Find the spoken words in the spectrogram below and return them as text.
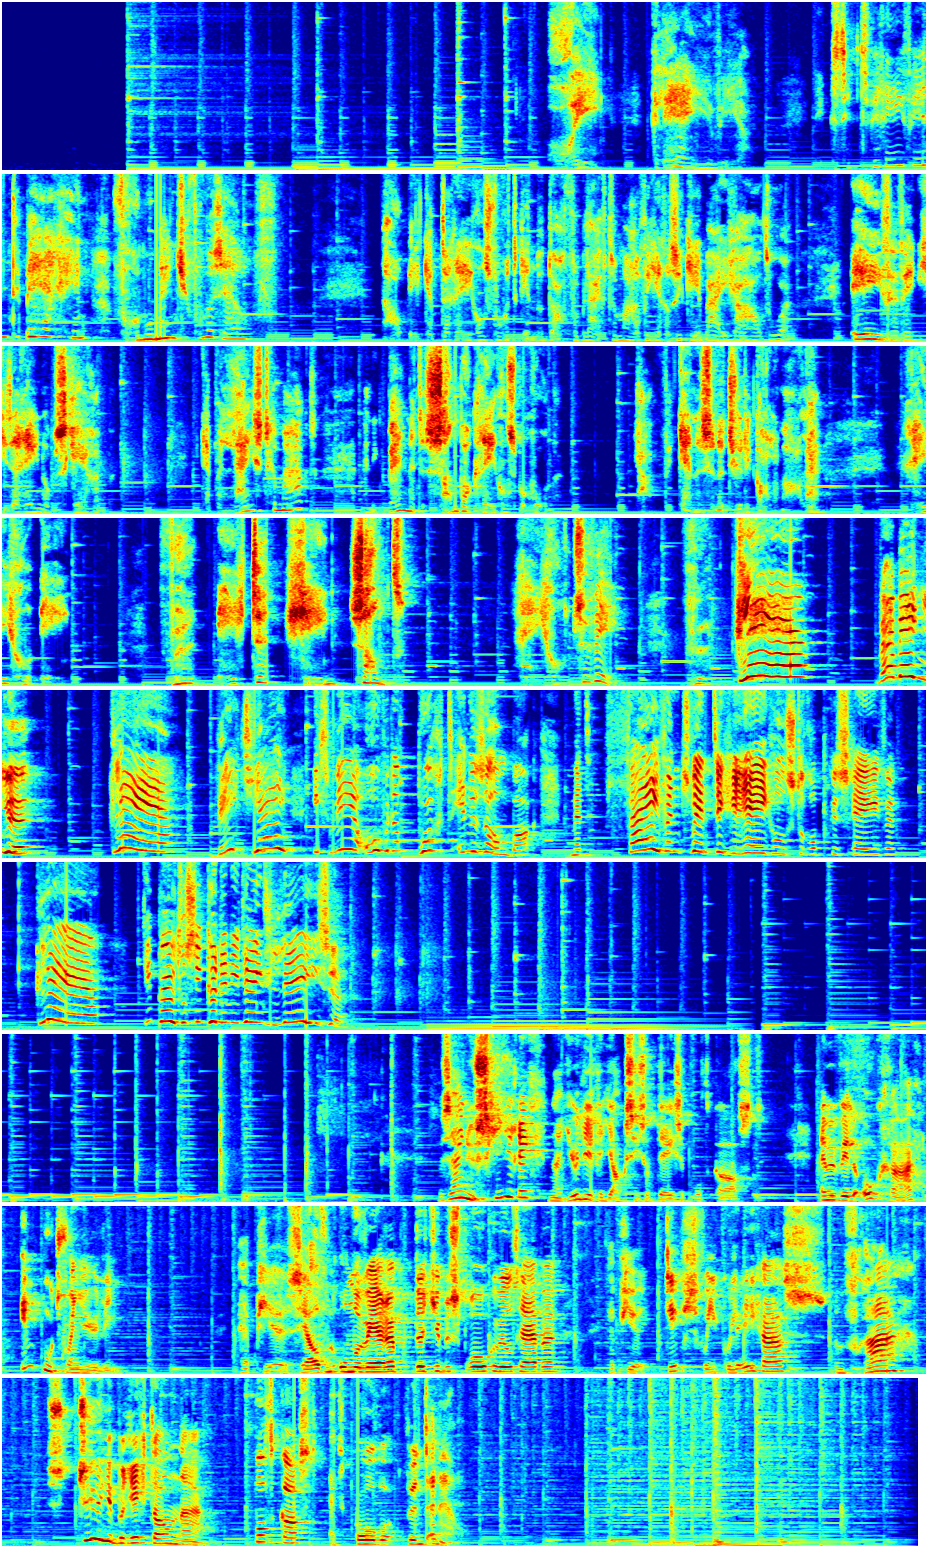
Hoi, Claire weer. Ik zit weer even in de berging voor een momentje voor mezelf. Nou, ik heb de regels voor het kinderdagverblijf er maar weer eens een keer bijgehaald hoor. Even weer iedereen op scherm. Ik heb een lijst gemaakt en ik ben met de zandbakregels begonnen. Ja, we kennen ze natuurlijk allemaal hè. Regel 1. We eten geen zand. Regel 2. We... Claire! Waar ben je? Claire! Weet jij iets meer over dat bord in de zandbak met 25 regels erop geschreven? Claire, die peuters die kunnen niet eens lezen. We zijn nieuwsgierig naar jullie reacties op deze podcast. En we willen ook graag input van jullie. Heb je zelf een onderwerp dat je besproken wilt hebben? Heb je tips voor je collega's? Een vraag? Stuur je bericht dan naar podcast.kober.nl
